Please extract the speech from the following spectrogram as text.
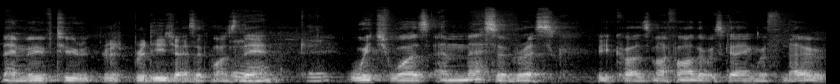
They moved to Rhodesia, as it was yeah. then. Okay. which was a massive risk because my father was going with no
